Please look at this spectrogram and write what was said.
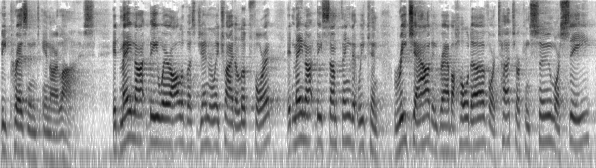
be present in our lives. It may not be where all of us generally try to look for it. It may not be something that we can reach out and grab a hold of or touch or consume or see,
